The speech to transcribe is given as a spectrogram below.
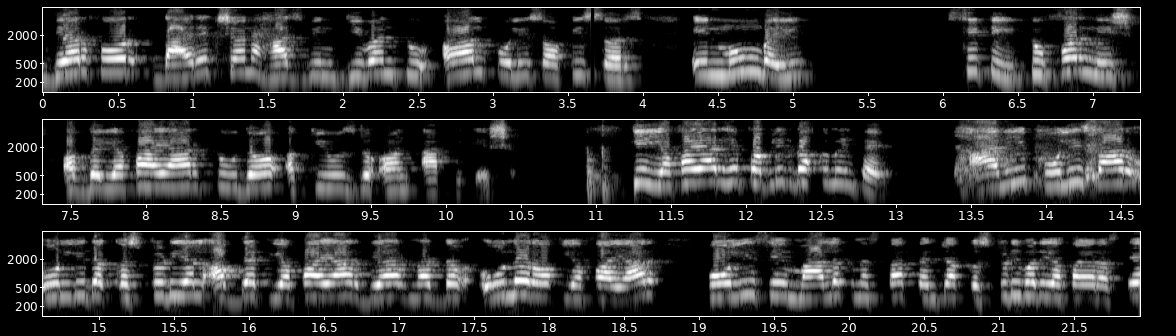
Therefore, direction has been given to all police officers in Mumbai city to furnish of the FIR to the accused on application. की एफ आय आर हे पब्लिक डॉक्युमेंट आहे आणि police are only the custodial of that F I R they are not the owner of F I R police हे मालक नसतात त्यांच्या कस्टडीमध्ये एफ आय आर असते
